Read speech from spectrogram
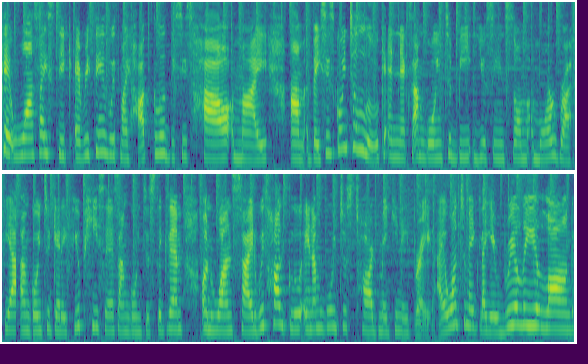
Okay once I stick everything with my hot glue this is how my um, base is going to look. And next I'm going to be using some more raffia. I'm going to get a few pieces. I'm going to stick them on one side with hot glue and I'm going to start making a braid. I want to make like a really long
